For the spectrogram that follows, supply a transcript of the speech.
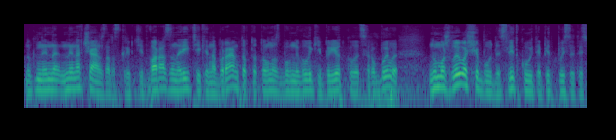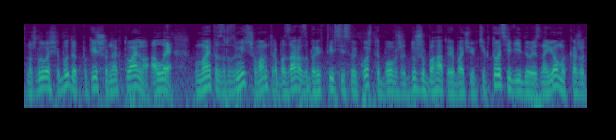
Ну не, не навчаємо зараз крипті. Два рази на рік тільки набираємо. Тобто то у нас був невеликий період, коли це робили. Ну можливо, ще буде. Слідкуйте, підписуйтесь. Можливо, ще буде. Поки що не актуально. Але ви маєте зрозуміти, що вам треба зараз зберегти всі свої кошти, бо вже дуже багато я бачу в Тіктоці відео і знайомих кажуть,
